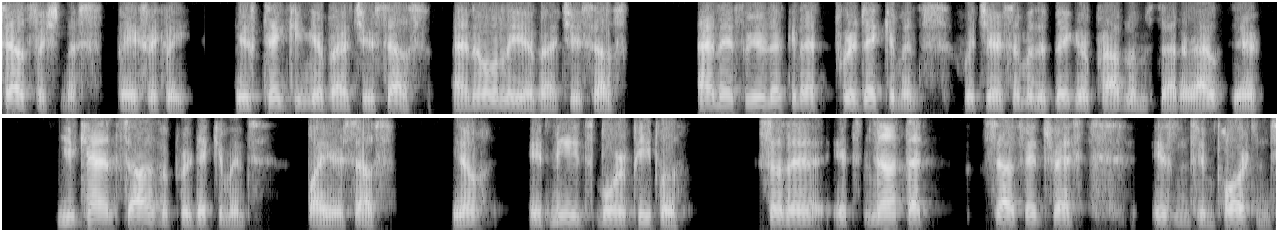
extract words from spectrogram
selfishness basically is thinking about yourself and only about yourself. And if you're looking at predicaments, which are some of the bigger problems that are out there, you can't solve a predicament by yourself. You know, it needs more people. So the it's not that self interest isn't important.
